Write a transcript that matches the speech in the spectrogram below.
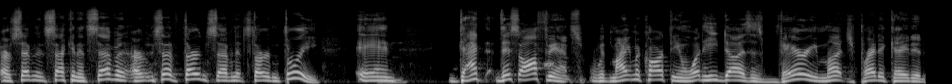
or seven and second and seven, or instead of third and seven, it's third and three, and. Hmm. That this offense with Mike McCarthy and what he does is very much predicated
